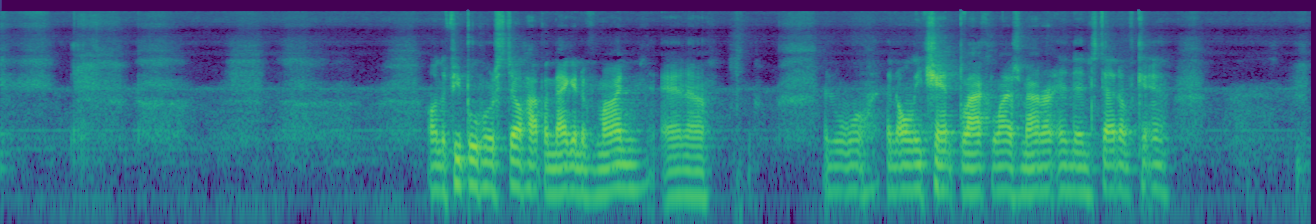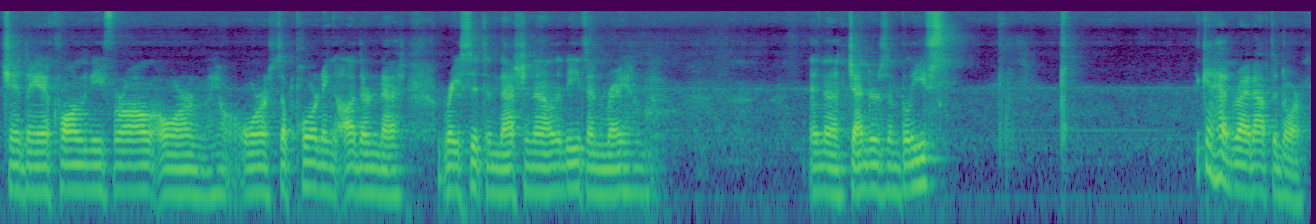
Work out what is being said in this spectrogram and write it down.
On the people who still have a negative mind and uh, and and only chant Black Lives Matter and instead of chanting equality for all or or supporting other races and nationalities and race and uh, genders and beliefs, you can head right out the door.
